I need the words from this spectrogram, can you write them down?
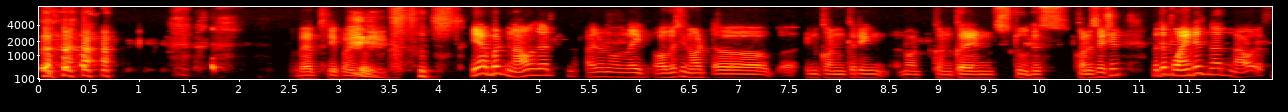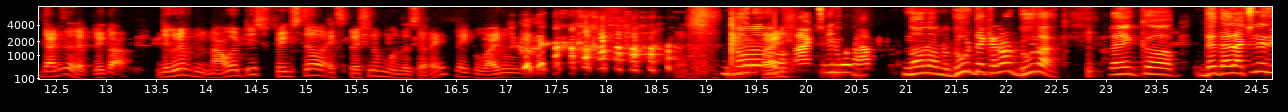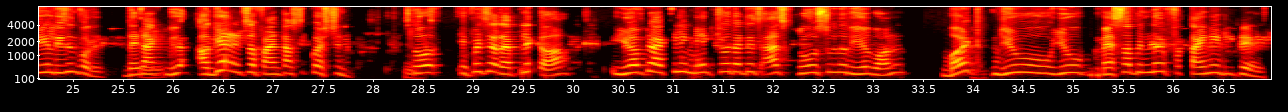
Web 3.0. yeah, but now that I don't know, like obviously not uh, uh, in concurring, not concurrence to this conversation. But the point is that now, if that is a replica, they could have now at least fixed the expression of Mona Lisa, right? Like, why do? No, no, no. Actually, what happened? No, no, no, dude, they cannot do that. Like, uh, there, there's actually a real reason for it. There's act- again, it's a fantastic question. So, if it's a replica, you have to actually make sure that it's as close to the real one, but you you mess up in the f- tiny details.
